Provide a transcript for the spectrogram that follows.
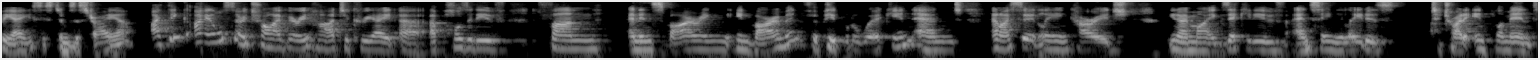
BAE Systems Australia. I think I also try very hard to create a, a positive, fun, and inspiring environment for people to work in. And and I certainly encourage you know my executive and senior leaders to try to implement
